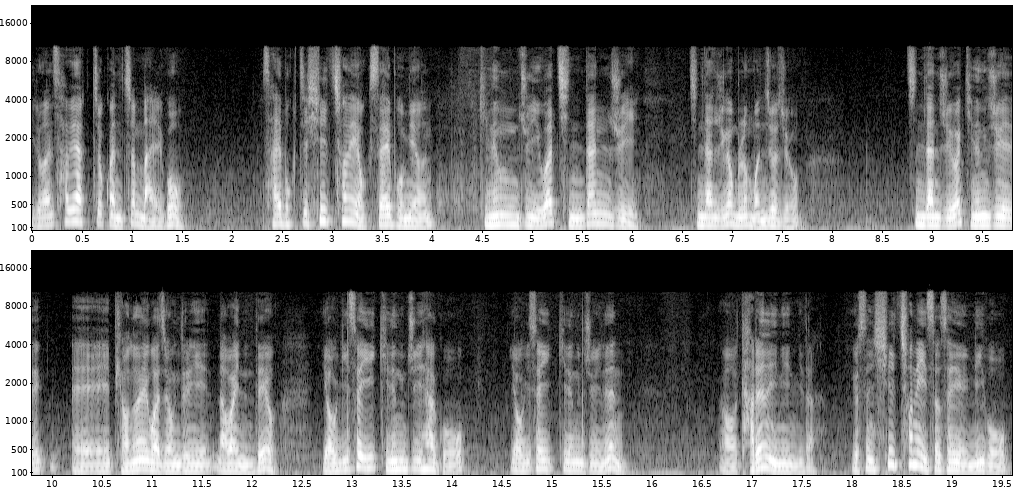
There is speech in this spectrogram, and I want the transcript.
이러한 사회학적 관점 말고 사회복지 실천의 역사에 보면 기능주의와 진단주의, 진단주의가 물론 먼저죠. 진단주의와 기능주의의 변화의 과정들이 나와 있는데요. 여기서 이 기능주의하고 여기서 이 기능주의는 어, 다른 의미입니다. 이것은 실천에 있어서의 의미고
